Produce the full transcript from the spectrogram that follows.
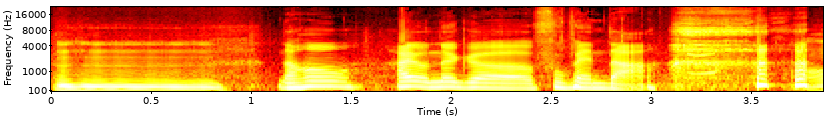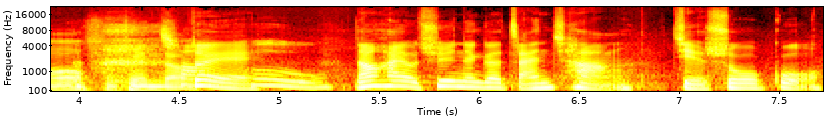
嗯然后还有那个副 panda，哦，副片长，对。然后还有去那个展场解说过。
